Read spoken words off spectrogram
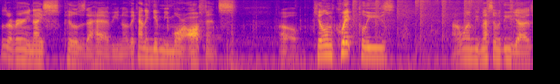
Those are very nice pills to have, you know. They kind of give me more offense. Uh-oh. Kill him quick, please. I don't want to be messing with these guys.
